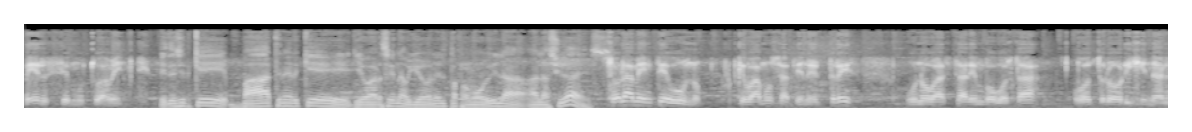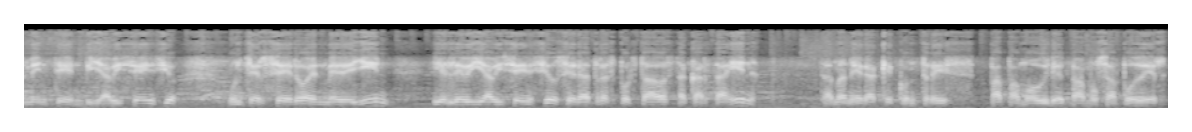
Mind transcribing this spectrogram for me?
verse mutuamente. Es decir, que va a tener que llevarse en avión el papamóvil a, a las ciudades. Solamente uno, porque vamos a tener tres. Uno va a estar en Bogotá, otro originalmente en Villavicencio, un tercero en Medellín y el de Villavicencio será transportado hasta Cartagena. De tal manera que con tres papamóviles vamos a poder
